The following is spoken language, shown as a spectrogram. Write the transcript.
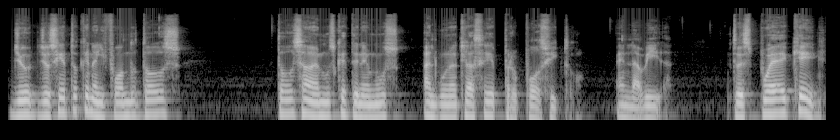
yo, yo siento que en el fondo todos, todos sabemos que tenemos alguna clase de propósito en la vida. Entonces puede que,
